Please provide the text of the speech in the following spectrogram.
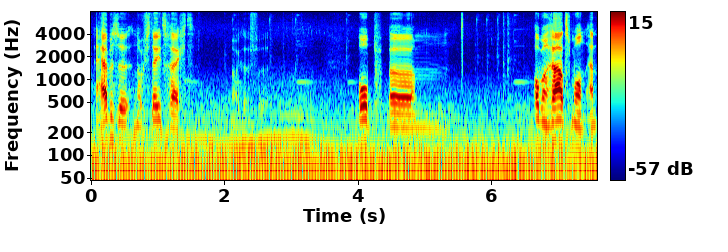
Hebben ze nog steeds recht? Wacht even. Op, ehm, op een raadsman en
